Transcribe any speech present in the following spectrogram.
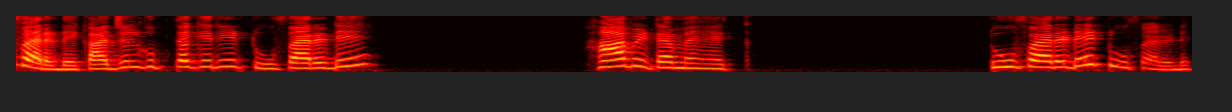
फेरेडे, काजल गुप्ता कह रही है, टू फेरेडे? हाँ बेटा, Mehak. Two faraday two faraday.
